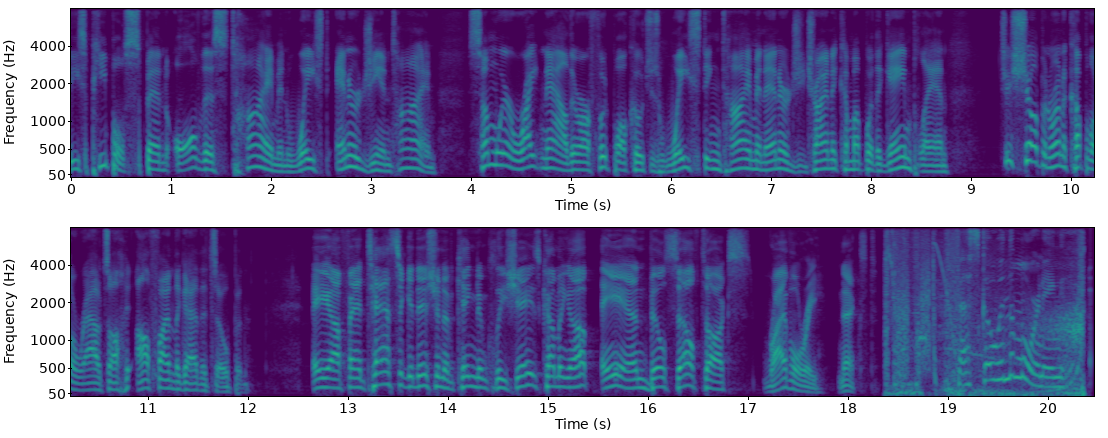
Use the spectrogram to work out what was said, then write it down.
these people spend all this time and waste energy and time. Somewhere right now, there are football coaches wasting time and energy trying to come up with a game plan. Just show up and run a couple of routes. I'll, I'll find the guy that's open. A uh, fantastic edition of Kingdom Cliches coming up, and Bill Self talks rivalry next. Fescoe in the morning. Brought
